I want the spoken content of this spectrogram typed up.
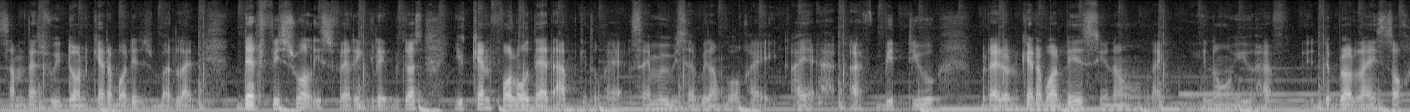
Sometimes we don't care about it but like that visual is very great because you can follow that up gitu. Kayak Sammy bisa bilang bahwa kayak I I've beat you but I don't care about this you know. Like you know you have the bloodline stock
